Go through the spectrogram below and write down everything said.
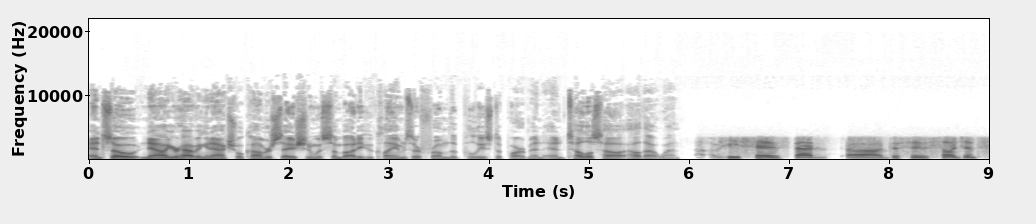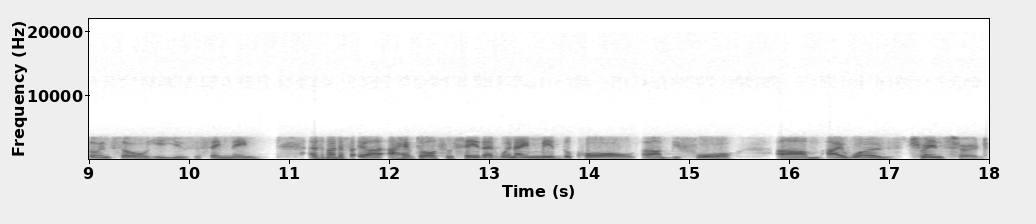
And so now you're having an actual conversation with somebody who claims they're from the police department. And tell us how, how that went. He says that uh, this is Sergeant so and so. He used the same name. As a matter of fact, uh, I have to also say that when I made the call uh, before, um, I was transferred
